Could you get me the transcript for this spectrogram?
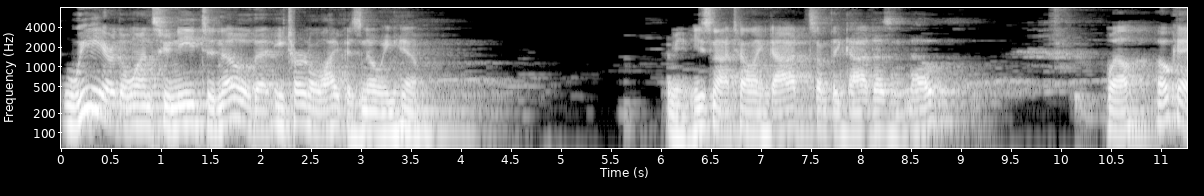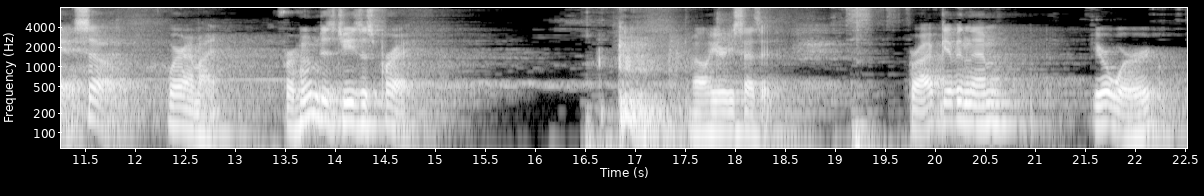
We are the ones who need to know that eternal life is knowing him. I mean, he's not telling God something God doesn't know. Well, okay, so where am I? For whom does Jesus pray? well, here he says it. For I've given them your word.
